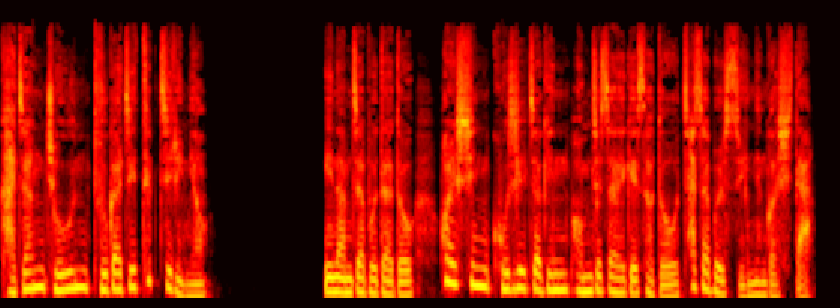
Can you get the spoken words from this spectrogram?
가장 좋은 두 가지 특질이며 이 남자보다도 훨씬 고질적인 범죄자에게서도 찾아볼 수 있는 것이다.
